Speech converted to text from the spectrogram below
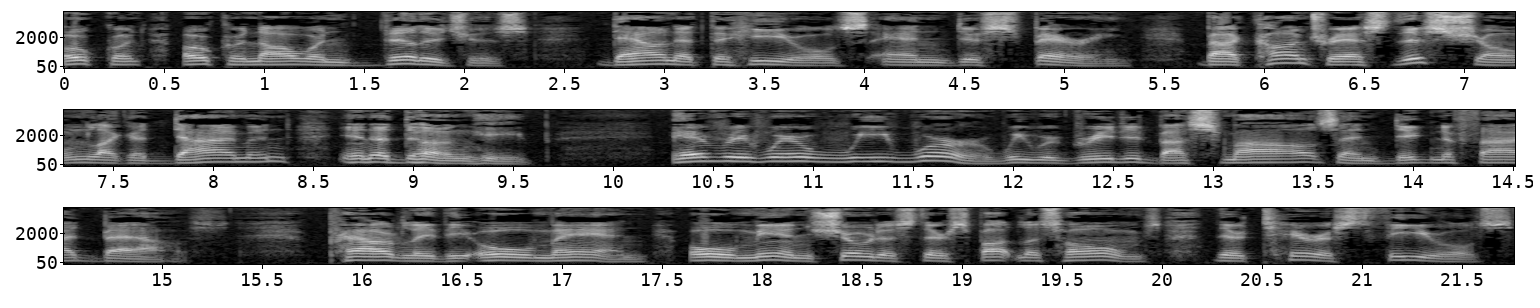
Okin- Okinawan villages down at the hills and despairing. By contrast, this shone like a diamond in a dung heap. Everywhere we were, we were greeted by smiles and dignified bows. Proudly the old man, old men showed us their spotless homes, their terraced fields,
